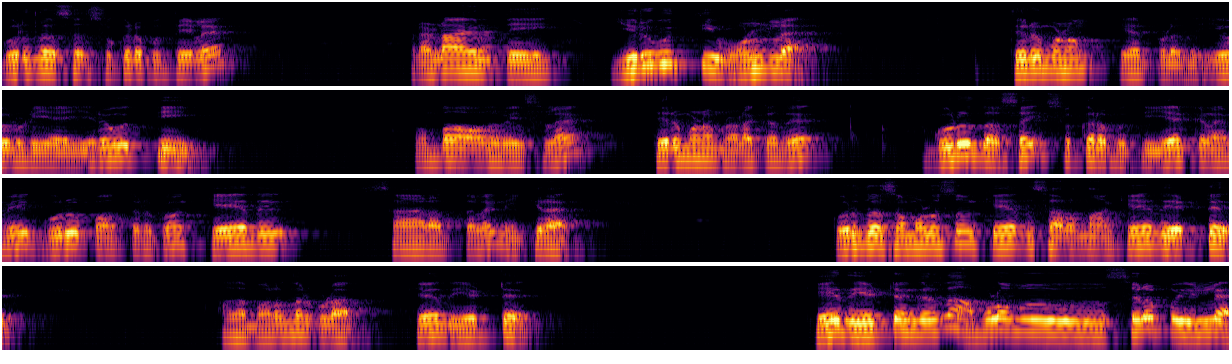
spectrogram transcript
குருதச சுக்கரபுத்தியில் ரெண்டாயிரத்தி இருபத்தி ஒன்றில் திருமணம் ஏற்படுது. இவருடைய இருபத்தி ஒன்பதாவது வயசில் திருமணம் நடக்குது. குரு தசை சுக்கரபுத்தி. ஏற்கனவே குரு பார்த்துருக்கோம். கேது சாரத்தில் நிற்கிறார் குரு தசை முழுசும் கேது சாரம் தான். கேது எட்டு. அதை மறந்துடக்கூடாது கேது எட்டு. கேது எட்டுங்கிறது அவ்வளவு சிறப்பு இல்லை.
